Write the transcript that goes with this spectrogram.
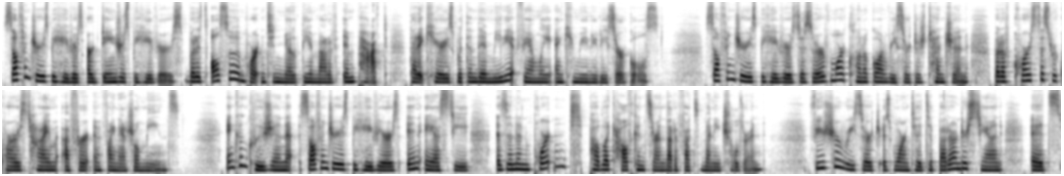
Self injurious behaviors are dangerous behaviors, but it's also important to note the amount of impact that it carries within the immediate family and community circles. Self injurious behaviors deserve more clinical and research attention, but of course, this requires time, effort, and financial means. In conclusion, self injurious behaviors in ASD is an important public health concern that affects many children future research is warranted to better understand its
